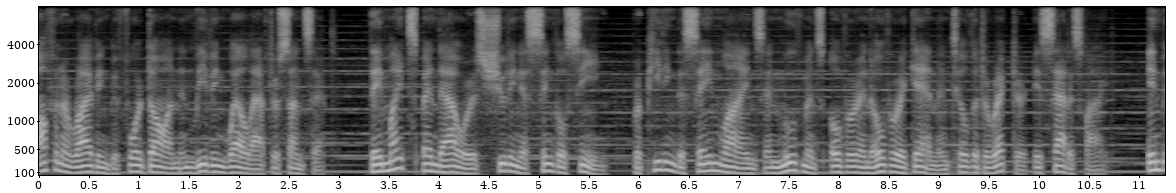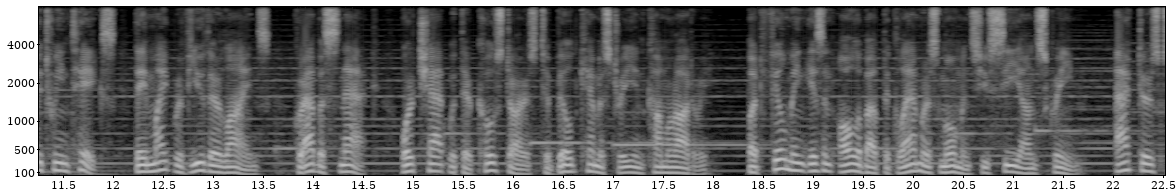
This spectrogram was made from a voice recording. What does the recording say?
often arriving before dawn and leaving well after sunset. They might spend hours shooting a single scene, repeating the same lines and movements over and over again until the director is satisfied. In between takes, they might review their lines, grab a snack, or chat with their co-stars to build chemistry and camaraderie. But filming isn't all about the glamorous moments you see on screen. Actors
